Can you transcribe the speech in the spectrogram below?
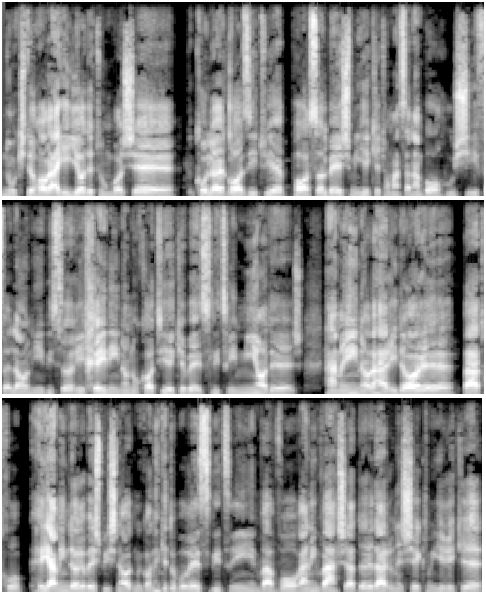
نکته ها رو اگه یادتون باشه کلاه قاضی توی پارسال بهش میگه که تو مثلا باهوشی فلانی بیساری خیلی اینا نکاتیه که به اسلیترین میادش. همه اینا رو هری داره. بعد خب هی هم این داره بهش پیشنهاد می‌کنه که تو برو اسلیترین و واقعا این وحشت داره درون شکل می‌گیره که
